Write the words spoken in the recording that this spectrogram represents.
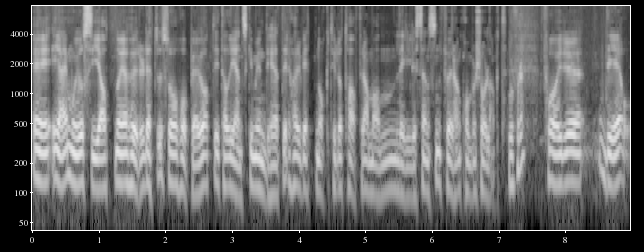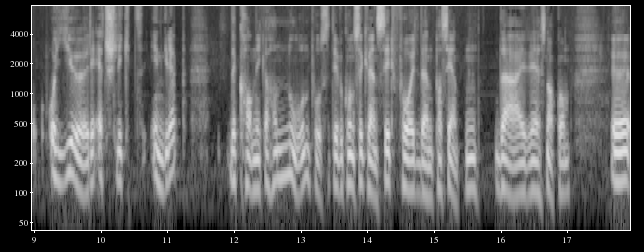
Eh, jeg må jo si at Når jeg hører dette, så håper jeg jo at italienske myndigheter har vett nok til å ta fra mannen legelisensen før han kommer så langt. Hvorfor det? For eh, det å gjøre et slikt inngrep, det kan ikke ha noen positive konsekvenser for den pasienten det er snakk om. Uh,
